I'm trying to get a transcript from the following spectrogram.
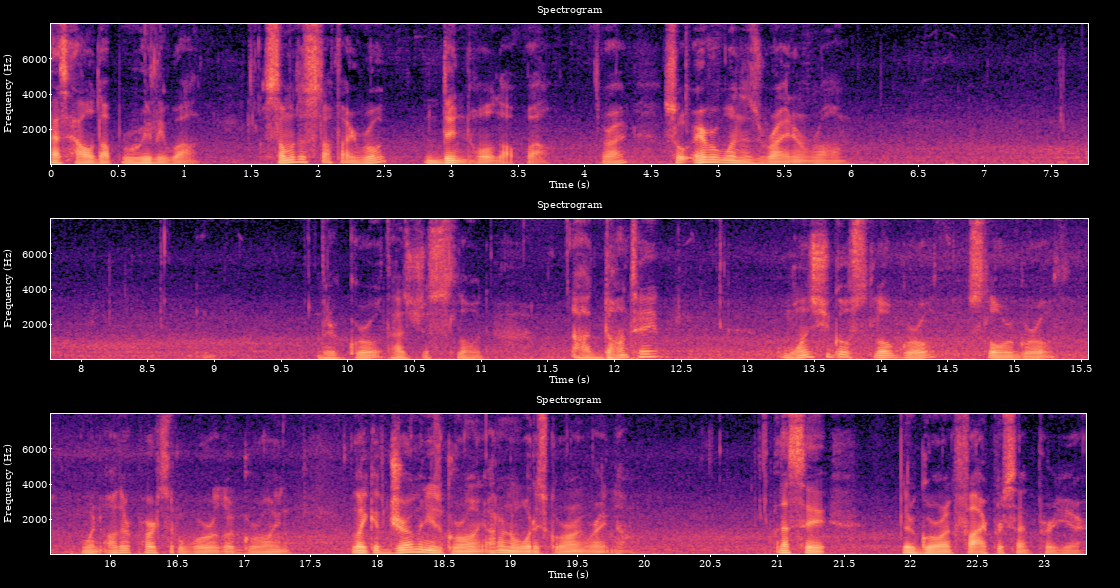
has held up really well. Some of the stuff I wrote didn't hold up well, right? So everyone is right and wrong. Their growth has just slowed. Uh, Dante, once you go slow growth, slower growth, when other parts of the world are growing, like if Germany is growing, I don't know what it's growing right now. Let's say they're growing 5% per year,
